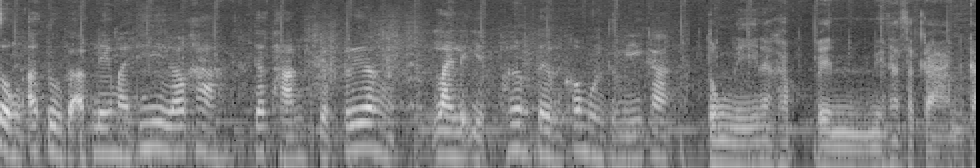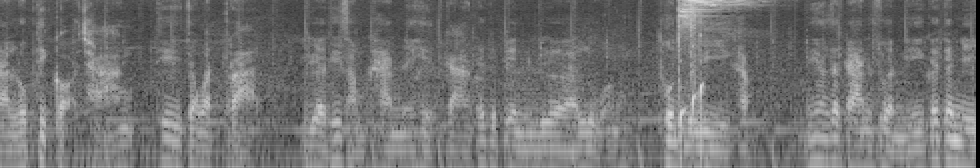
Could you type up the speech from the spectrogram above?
ส่งอาตูกับอาเพลงมาที่นี่แล้วค่ะ จะถามเกี่ยวกับเรื่องรายละเอียดเพิ่มเติมข้อมูลตรงนี้ค่ะ ตรงนี้นะครับเป็นนิทรรศการการรบที่เกาะช้างที่จังหวัดตราด เรือที่สำคัญในเหตุการณ์ก็จะเป็นเรือหลวงธนบุรีครับนิทรรศการส่วนนี้ก็จะมี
